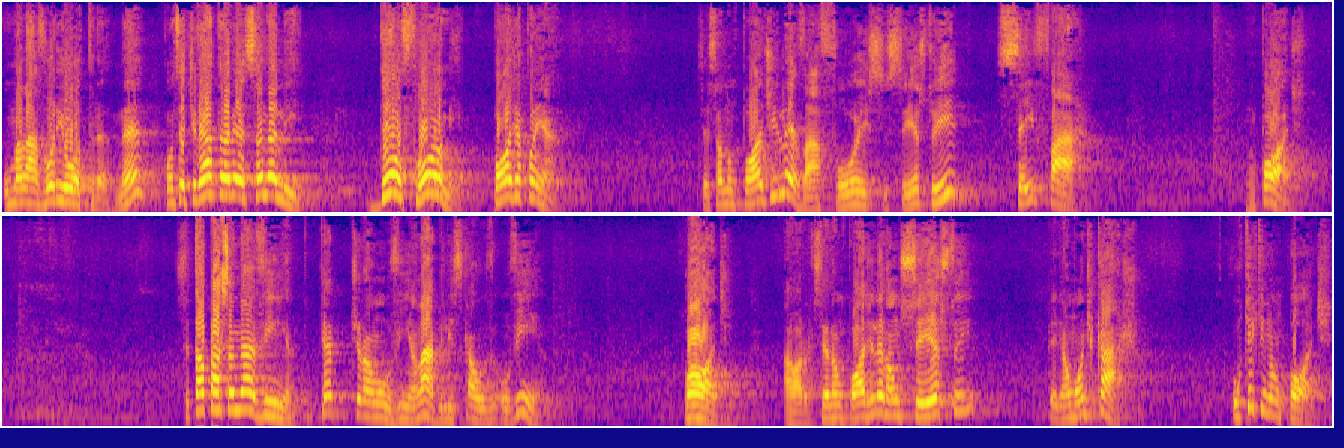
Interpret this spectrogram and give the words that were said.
uma lavoura e outra, né? Quando você estiver atravessando ali, deu fome, pode apanhar. Você só não pode levar foice, cesto e ceifar. Não pode. Você está passando na vinha, quer tirar uma ovinha lá, beliscar a ovinha? Pode. Agora, você não pode levar um cesto e pegar um monte de caixa. O que, que não pode?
